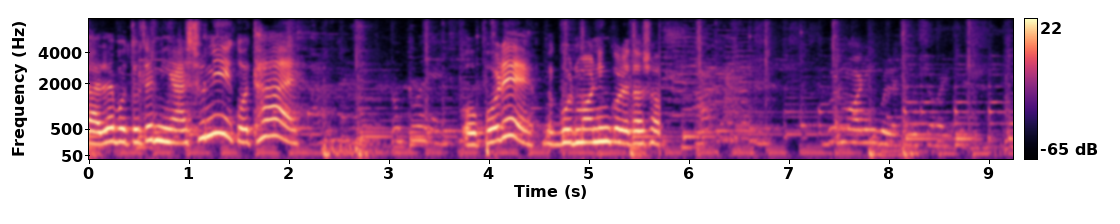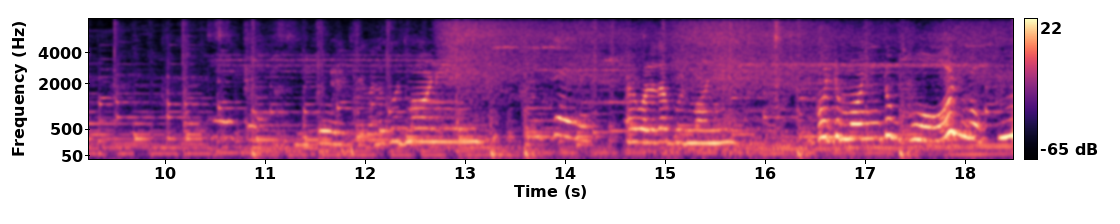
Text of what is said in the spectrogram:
গালের বোতলটা নিয়ে আসুনি কোথায়? ওপরে? গুড মর্নিং করে দাও সব। গুড মর্নিং বলে দিও সবাইকে। গুড মর্নিং আর বলে দাও গুড মর্নিং গুড মর্নিং তো বল নাকি?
